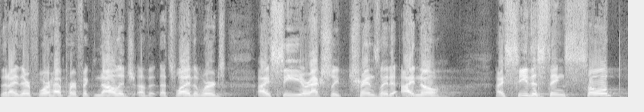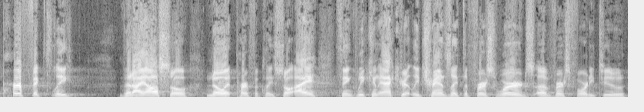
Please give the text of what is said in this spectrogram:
that I therefore have perfect knowledge of it. That's why the words I see are actually translated I know. I see this thing so perfectly that I also know it perfectly. So I think we can accurately translate the first words of verse 42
